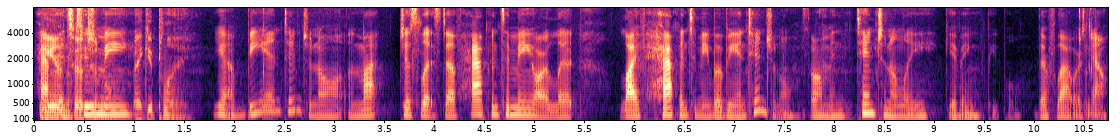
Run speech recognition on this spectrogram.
happen to me. Make it plain. Yeah, be intentional and not just let stuff happen to me or let life happen to me, but be intentional. So I'm intentionally giving people their flowers now.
